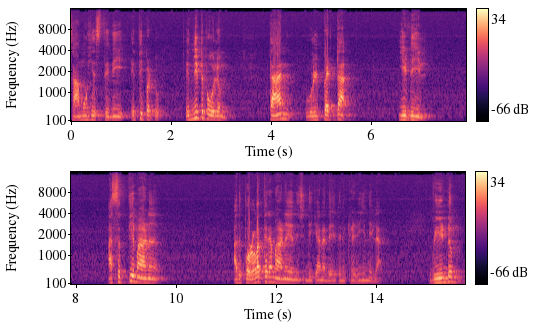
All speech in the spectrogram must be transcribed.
സാമൂഹ്യ സ്ഥിതി എത്തിപ്പെട്ടു. എന്നിട്ട് പോലും താൻ ഉൾപ്പെട്ട ഈ ഡീൽ അസത്യമാണ് അത് പൊള്ളത്തരമാണ് എന്ന് ചിന്തിക്കാൻ അദ്ദേഹത്തിന് കഴിയുന്നില്ല. വീണ്ടും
